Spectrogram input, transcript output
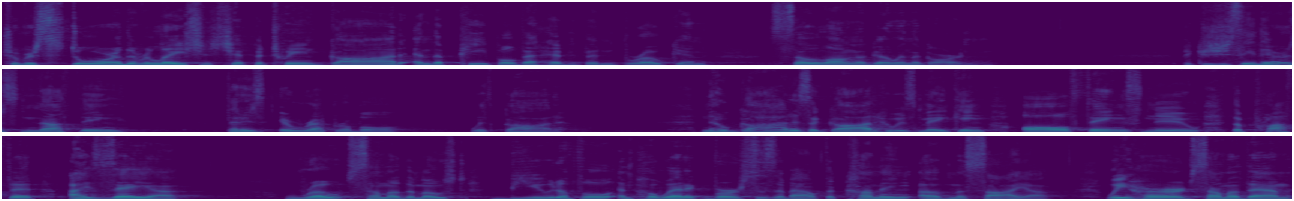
to restore the relationship between God and the people that had been broken so long ago in the garden. Because you see, there is nothing that is irreparable with God. No, God is a God who is making all things new. The prophet Isaiah wrote some of the most beautiful and poetic verses about the coming of Messiah. We heard some of them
